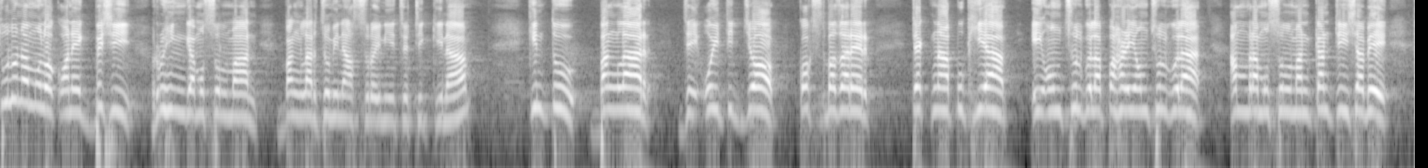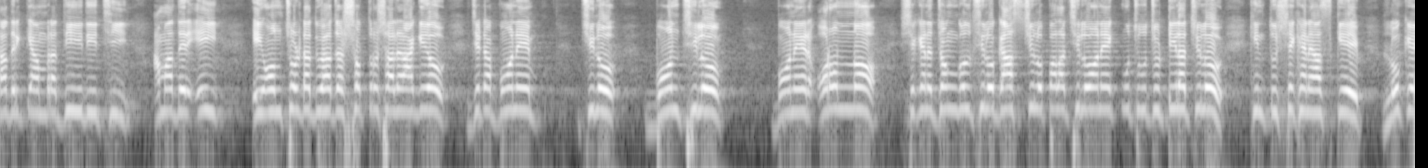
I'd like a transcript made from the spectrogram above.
তুলনামূলক অনেক বেশি রোহিঙ্গা মুসলমান বাংলার জমিনে আশ্রয় নিয়েছে ঠিক কিনা। কিন্তু বাংলার যে ঐতিহ্য, কক্সবাজারের টেকনা, পুখিয়া, এই অঞ্চলগুলা, পাহাড়ি অঞ্চলগুলা, আমরা মুসলমান কান্ট্রি হিসাবে তাদেরকে আমরা দিয়ে দিয়েছি। আমাদের এই এই অঞ্চলটা দু হাজার সতেরো সালের আগেও যেটা বনে ছিল, বন ছিল, বনের অরণ্য সেখানে জঙ্গল ছিল, গাছ ছিল, পালা ছিল, অনেক উঁচু উঁচু টিলা ছিল। কিন্তু সেখানে আজকে লোকে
